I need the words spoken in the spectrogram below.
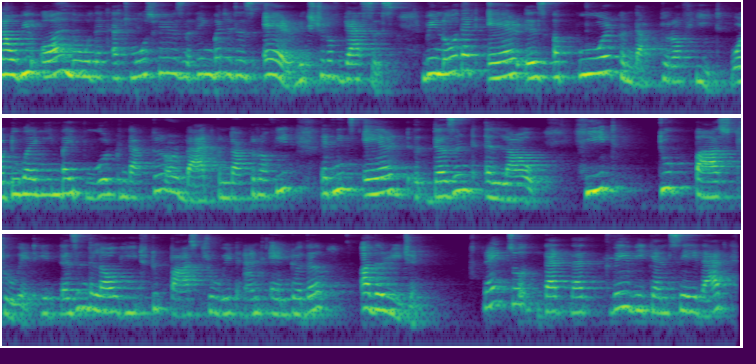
Now we all know that atmosphere is nothing but it is air, mixture of gases. We know that air is a poor conductor of heat. What do I mean by poor conductor or bad conductor of heat? That means air doesn't allow heat to pass through it. It doesn't allow heat to pass through it and enter the other region. Right? So that, that way we can say that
